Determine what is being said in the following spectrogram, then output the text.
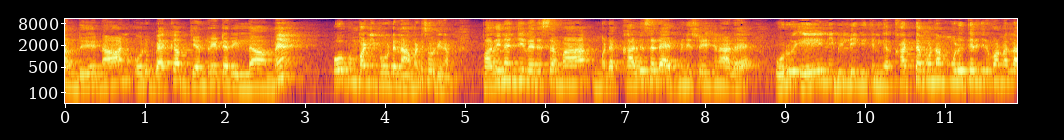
வந்து நான் ஒரு பேக்கப் ஜென்ரேட்டர் இல்லாமல் ஓப்பன் பண்ணி போட்டு நான் மட்டும் சொல்லினோம் பதினஞ்சு வருஷமா உங்களோட கலுசட அட்மினிஸ்ட்ரேஷனால ஒரு ஏனி பில்டிங்குக்கு நீங்க கட்ட முன்னா உங்களுக்கு தெரிஞ்சிருக்கணும்ல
